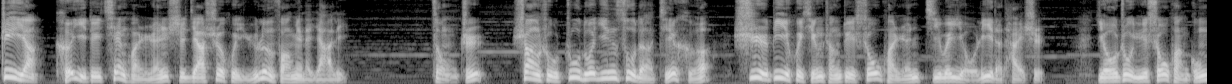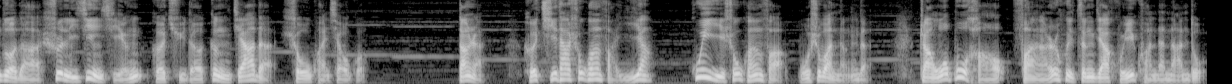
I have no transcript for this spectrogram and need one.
这样可以对欠款人施加社会舆论方面的压力。总之，上述诸多因素的结合，势必会形成对收款人极为有利的态势，有助于收款工作的顺利进行和取得更佳的收款效果。当然，和其他收款法一样，会议收款法不是万能的，掌握不好反而会增加回款的难度。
